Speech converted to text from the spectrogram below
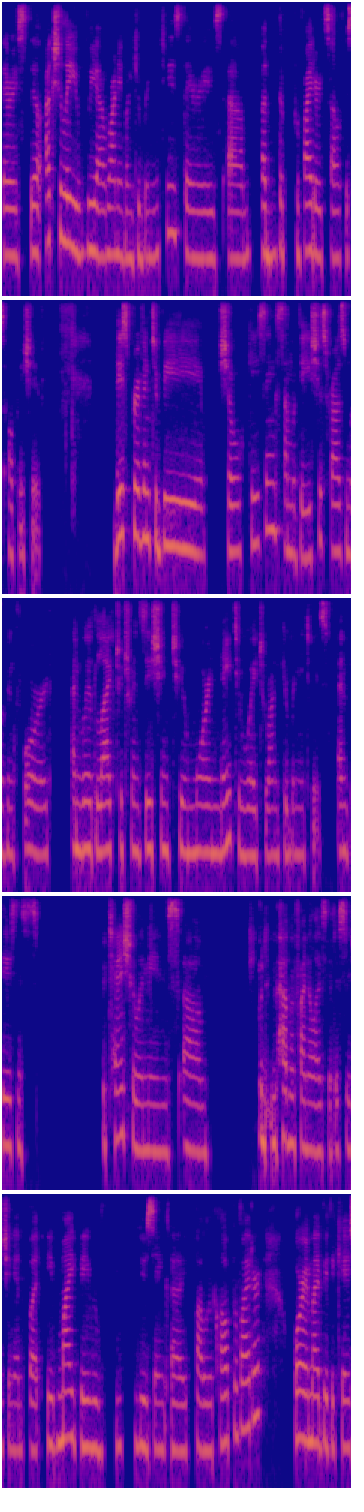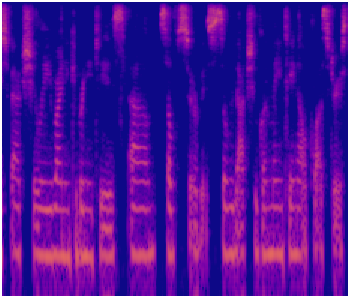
There is still, actually, we are running on Kubernetes. There is, um, but the provider itself is OpenShift. This proven to be showcasing some of the issues for us moving forward, and we'd like to transition to a more native way to run Kubernetes. And this is potentially means um, but we haven't finalized the decision yet, but it might be using a public cloud provider, or it might be the case of actually running Kubernetes um, self-service. So we're actually going to maintain our clusters.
